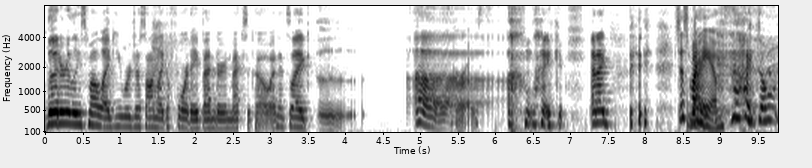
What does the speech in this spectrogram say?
literally smell like you were just on like a 4-day bender in Mexico and it's like uh Gross. like and I it's just my Right. hands. I don't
